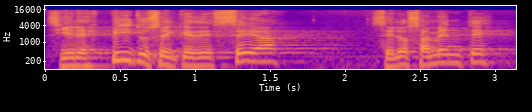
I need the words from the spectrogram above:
Si el espíritu es el que desea celosamente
